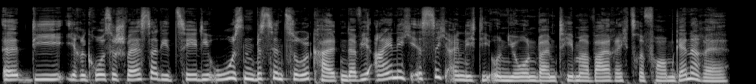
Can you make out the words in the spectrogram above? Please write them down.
Äh, die, Ihre große Schwester, die CDU, ist ein bisschen zurückhaltender. Wie einig ist sich eigentlich die Union beim Thema Wahlrechtsreform generell?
